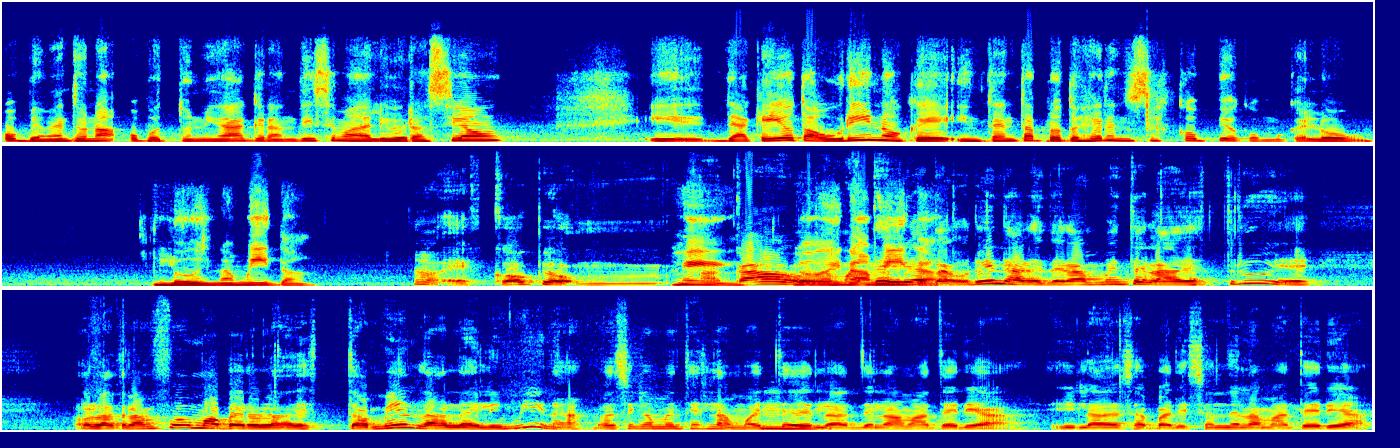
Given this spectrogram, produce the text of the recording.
obviamente una oportunidad grandísima de liberación y de aquello taurino que intenta proteger, entonces Escopio como que lo, lo dinamita. No, Escopio mm, acaba lo dinamita. taurina, literalmente la destruye o la transforma, pero la también la, la, elimina. Básicamente es la muerte de, la, de la materia y la desaparición de la materia,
